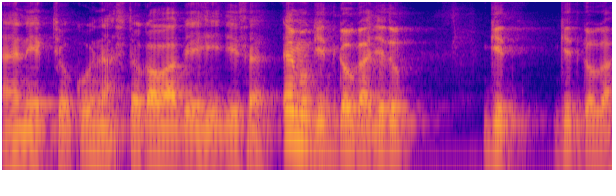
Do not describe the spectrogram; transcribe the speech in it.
અને એક ચોખ્ખું નાસ્તો કરવા બેસી છે. એ હું ગીત ગઉં ગાજે તું. ગીત. ગીત ગઉં ગા.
